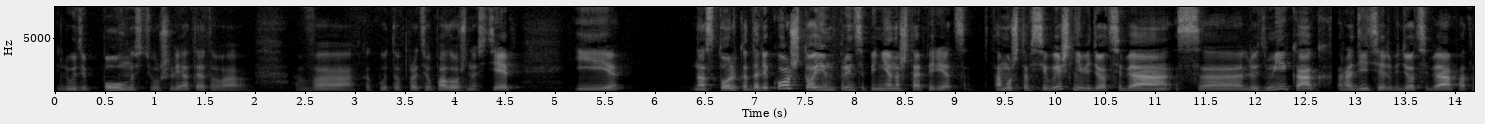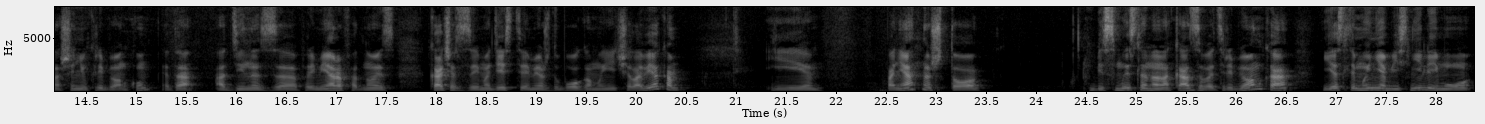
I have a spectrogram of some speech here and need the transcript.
Люди полностью ушли от этого в какую-то противоположную степь. И настолько далеко, что им, в принципе, не на что опереться. Потому что Всевышний ведет себя с людьми, как родитель ведет себя по отношению к ребенку. Это один из примеров, одно из качеств взаимодействия между Богом и человеком. И понятно, что бессмысленно наказывать ребенка, если мы не объяснили ему,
